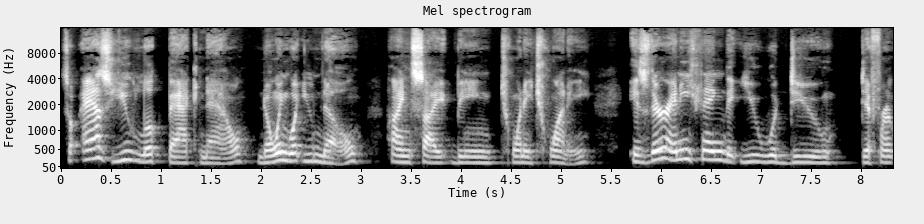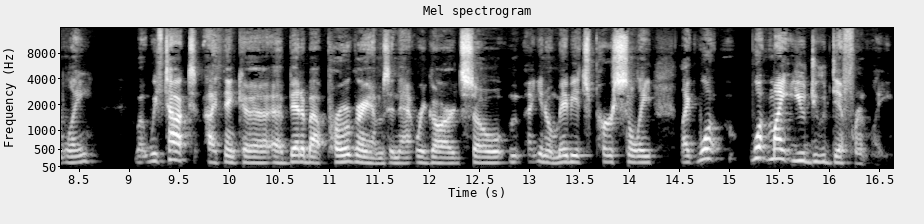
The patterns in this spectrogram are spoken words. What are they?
So as you look back now, knowing what you know, hindsight being 2020, is there anything that you would do differently? But we've talked, I think, a, a, bit about programs in that regard. So, you know, maybe it's personally like what what might you do differently?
